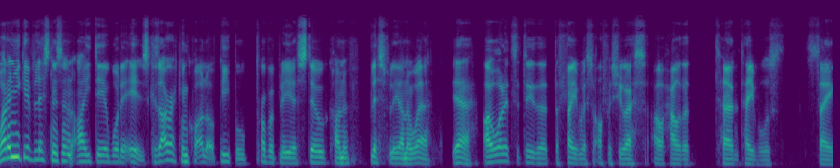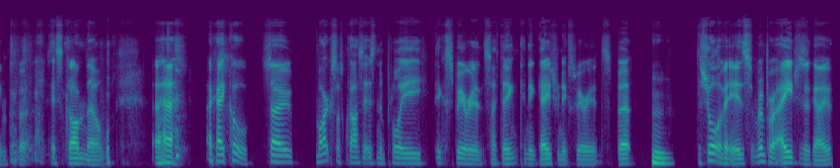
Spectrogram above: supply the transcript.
why don't you give listeners an idea what it is? Because I reckon quite a lot of people probably are still kind of blissfully unaware. yeah, I wanted to do the the famous Office US oh how the turntables saying, but it's gone now. Uh, okay, cool. So Microsoft class is an employee experience, I think, an engagement experience. But Hmm. the short of it is, remember ages ago,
